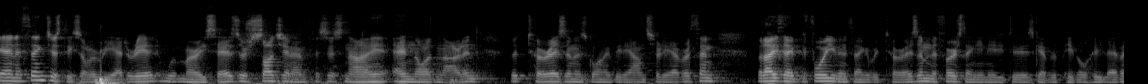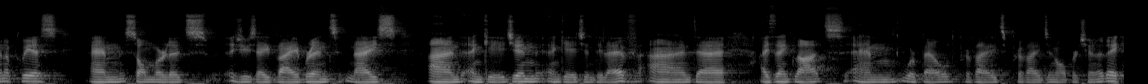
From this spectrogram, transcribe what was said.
Yeah, and I think just to sort of reiterate what Murray says, there's such an emphasis now in Northern Ireland that tourism is going to be the answer to everything. But I think before you even think about tourism, the first thing you need to do is give the people who live in a place um, somewhere that's, as you say, vibrant, nice, and engaging, engaging to live. And uh, I think that's um, where Build provides provides an opportunity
